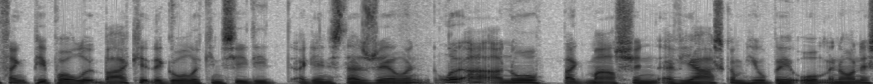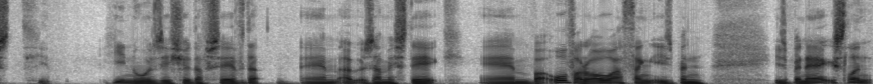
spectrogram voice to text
think people look back at the goal he conceded against Israel and look, I, I know Big Martian, if you ask him, he'll be open and honest. He, he knows he should have saved it. Um, it was a mistake. Um, but overall, I think he's been he's been excellent.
